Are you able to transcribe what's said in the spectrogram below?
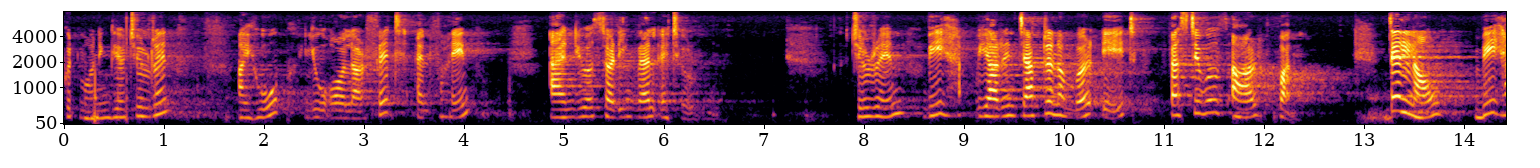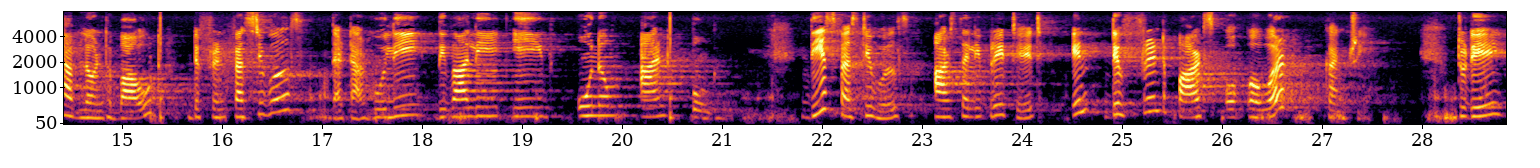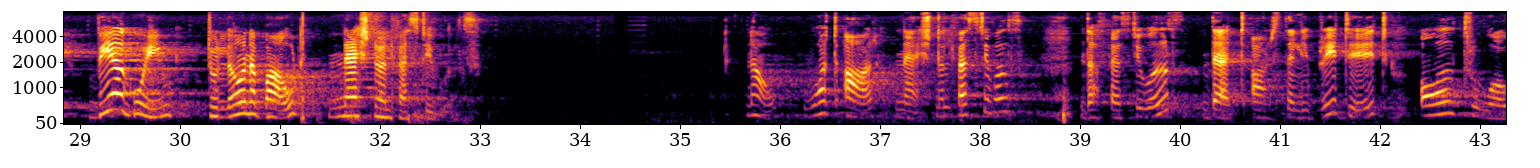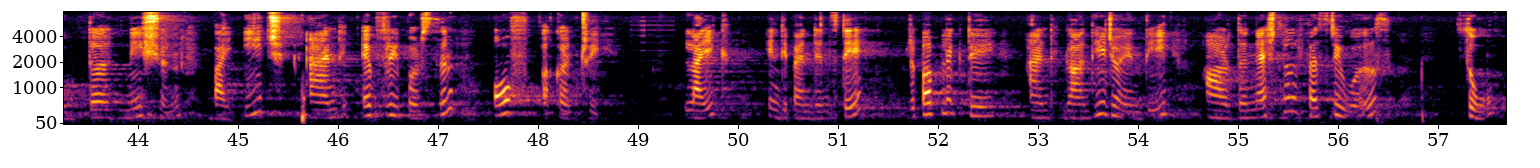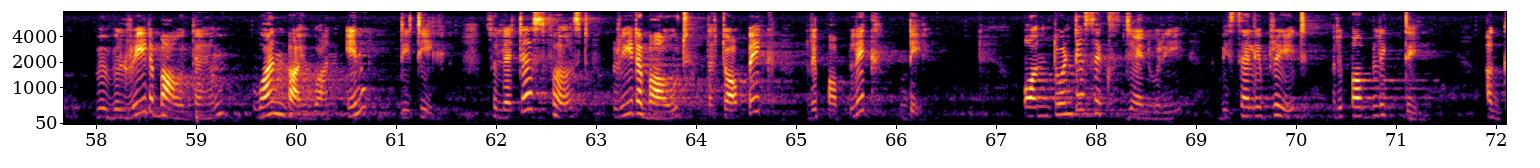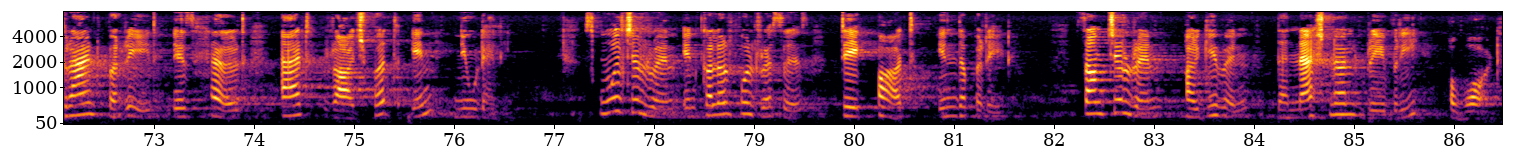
Good morning, dear children. I hope you all are fit and fine and you are studying well at your home. Children, we, we are in chapter number 8 Festivals are Fun. Till now, we have learned about different festivals that are Holi, Diwali, Eid, Onam, and Pongal. These festivals are celebrated in different parts of our country. Today, we are going to learn about national festivals. Now, what are national festivals? The festivals that are celebrated all throughout the nation by each and every person of a country. Like Independence Day, Republic Day and Gandhi Jayanti are the national festivals. So, we will read about them one by one in detail. So let us first read about the topic Republic Day. On 26 January, we celebrate Republic Day. A grand parade is held at Rajpath in New Delhi. School children in colorful dresses take part in the parade. Some children are given the National Bravery Award.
